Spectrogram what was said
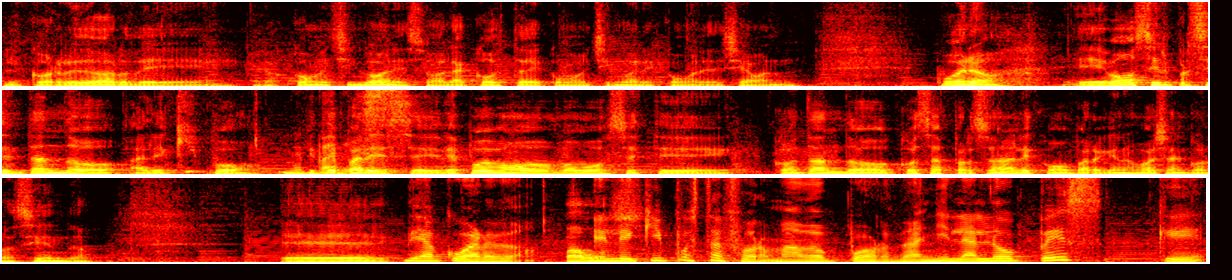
del corredor de los Come Chingones o a la costa de Come Chingones, como le llaman. Bueno, eh, vamos a ir presentando al equipo. ¿Qué te parece? Después vamos, vamos este, contando cosas personales como para que nos vayan conociendo. Eh, de acuerdo. El equipo está formado por Daniela López, que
